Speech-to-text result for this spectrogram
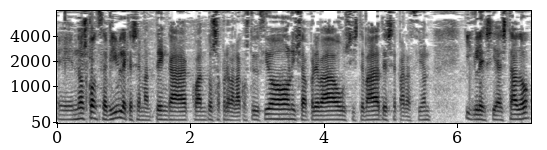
eh, no es concebible que se mantenga cuando se aprueba la Constitución y se aprueba un sistema de separación Iglesia-Estado.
